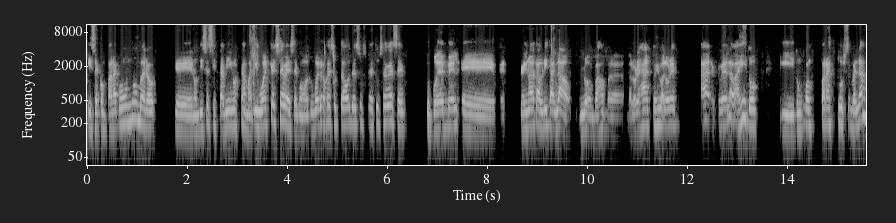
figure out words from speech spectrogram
y se compara con un número que nos dice si está bien o está mal. Igual que el CBC, cuando tú ves los resultados de, de tu CBC, tú puedes ver eh, que hay una tablita al lado, los bajos, valores altos y valores ah, bajitos, y tú comparas tus, ¿verdad?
